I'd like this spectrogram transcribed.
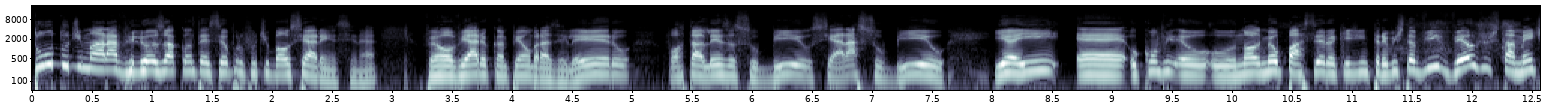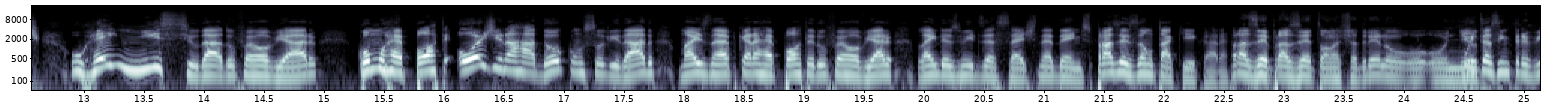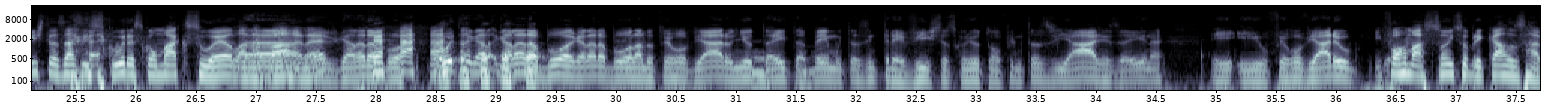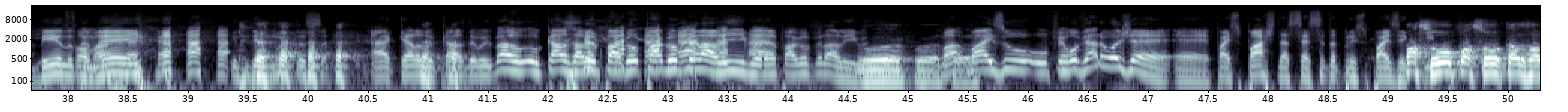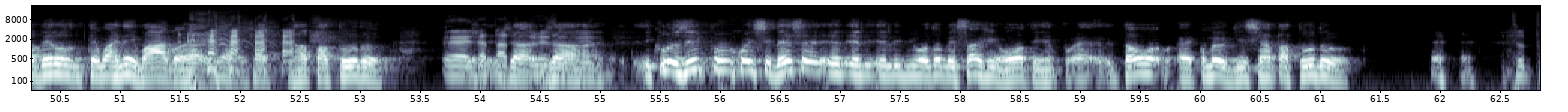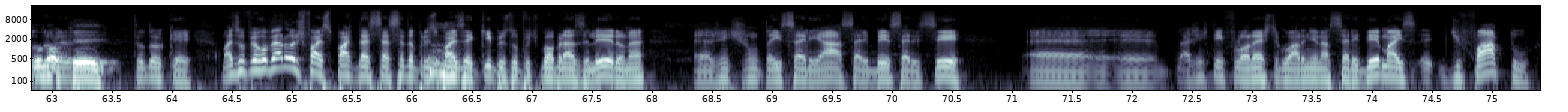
tudo de maravilhoso aconteceu pro futebol cearense, né? Ferroviário campeão brasileiro, Fortaleza subiu, Ceará subiu. E aí, é, o, o, o, meu parceiro aqui de entrevista viveu justamente o reinício da, do Ferroviário como repórter, hoje narrador consolidado, mas na época era repórter do Ferroviário lá em 2017, né, Denis? Prazerzão tá aqui, cara. Prazer, prazer, Tom Alexandrino. O, o Newton... Muitas entrevistas às escuras com o Maxwell lá ah, na Barra, né? Galera boa. Muita galera boa, galera boa lá do Ferroviário. O Newton aí também, muitas entrevistas com o Newton Filho, muitas viagens aí, né? E, e, o ferroviário. Informações sobre Carlos Rabelo Informa... também. deu muitas... Aquela do Carlos deu muito. Mas o Carlos Rabelo pagou, pagou pela língua, né? Pagou pela língua. Boa, boa, mas, mas o, o, ferroviário hoje é, é, faz parte das 60 principais equipes. Passou, passou. O Carlos Rabelo não tem mais nem mágoa. Já, já, já tá tudo. É, já tá já, tudo resolvido. Já, inclusive, por coincidência, ele, ele, ele, me mandou mensagem ontem. Então, é, como eu disse, já tá tudo. Tudo, tudo, tudo, ok. Tudo ok. Mas o Ferroviário hoje faz parte das 60 principais equipes do futebol brasileiro, né? É, a gente junta aí Série A, Série B, Série C. É, é, é a gente tem Floresta e Guarani na Série D, mas é, de fato,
